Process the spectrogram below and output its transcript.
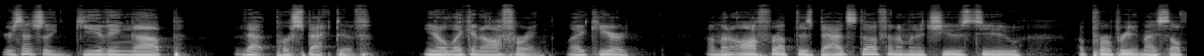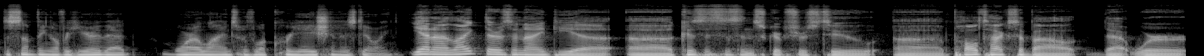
you're essentially giving up that perspective. You know, like an offering. Like here, I'm going to offer up this bad stuff and I'm going to choose to appropriate myself to something over here that more aligns with what creation is doing. Yeah, and I like there's an idea because this is in scriptures too. Uh, Paul talks about that we're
